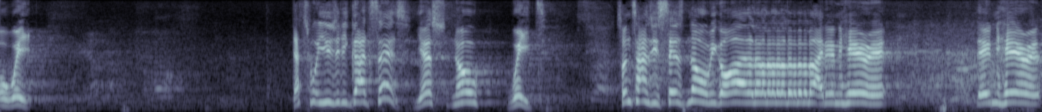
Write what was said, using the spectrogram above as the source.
or wait. That's what usually God says. Yes, no, wait. Sometimes He says no, we go, oh, I didn't hear it. Didn't hear it.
